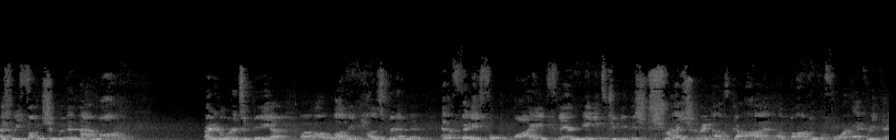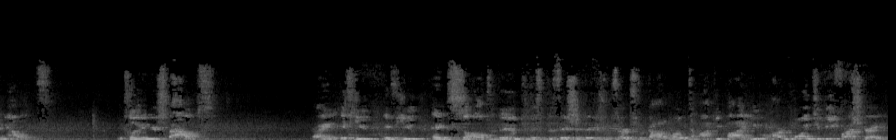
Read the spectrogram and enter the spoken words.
as we function within that model. Right, in order to be a, a, loving husband and, and, a faithful wife, there needs to be this treasuring of God above and before everything else, including your spouse. Right? If you if you exalt them to this position that is reserved for God alone to occupy, you are going to be frustrated.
